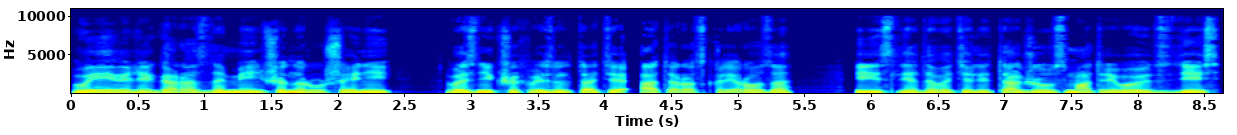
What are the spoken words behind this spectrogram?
выявили гораздо меньше нарушений, возникших в результате атеросклероза, и исследователи также усматривают здесь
